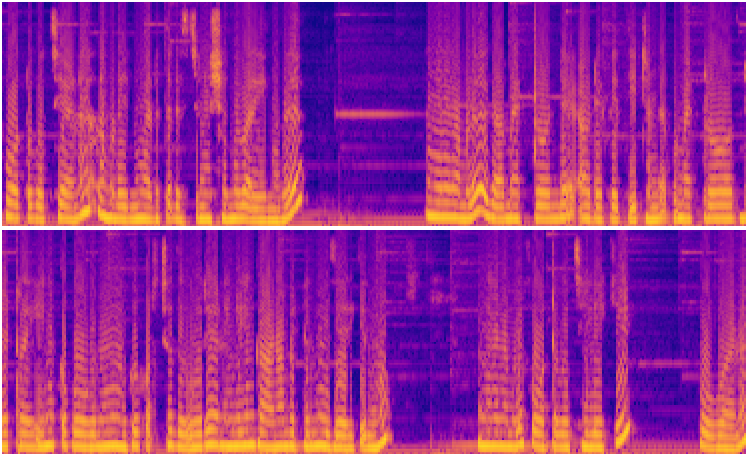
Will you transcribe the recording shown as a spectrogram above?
ഫോർട്ട് കൊച്ചിയാണ് നമ്മുടെ ഇനി അടുത്ത ഡെസ്റ്റിനേഷൻ എന്ന് പറയുന്നത്. അങ്ങനെ നമ്മൾ ഇതാ മെട്രോന്റെ അവിടെയൊക്കെ എത്തിയിട്ടുണ്ട്. അപ്പോൾ മെട്രോന്റെ ട്രെയിനൊക്കെ പോകുന്നത് നമുക്ക് കുറച്ച് ദൂരെയാണെങ്കിലും കാണാൻ പറ്റുമെന്ന് വിചാരിക്കുന്നു. അങ്ങനെ നമ്മൾ ഫോട്ടോ കൊച്ചിയിലേക്ക് പോവുകയാണ്.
